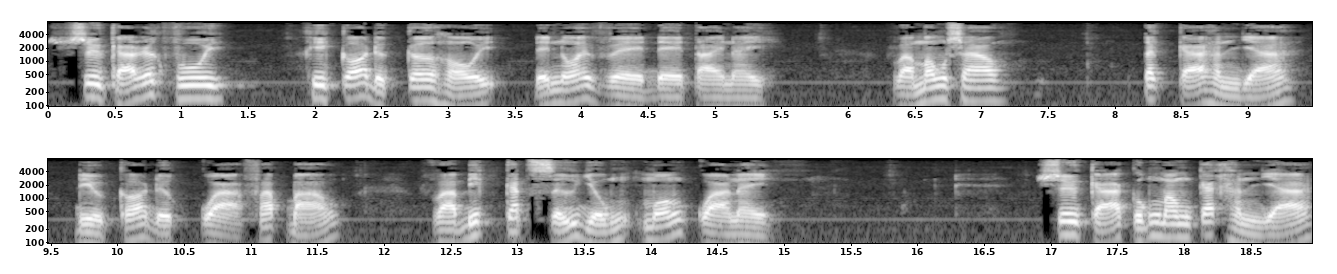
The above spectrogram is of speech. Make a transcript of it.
Sư cả rất vui khi có được cơ hội để nói về đề tài này và mong sao tất cả hành giả đều có được quà pháp bảo và biết cách sử dụng món quà này. Sư cả cũng mong các hành giả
